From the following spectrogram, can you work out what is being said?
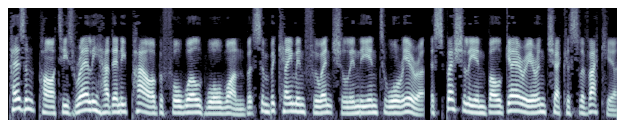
Peasant parties rarely had any power before World War I but some became influential in the interwar era, especially in Bulgaria and Czechoslovakia.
